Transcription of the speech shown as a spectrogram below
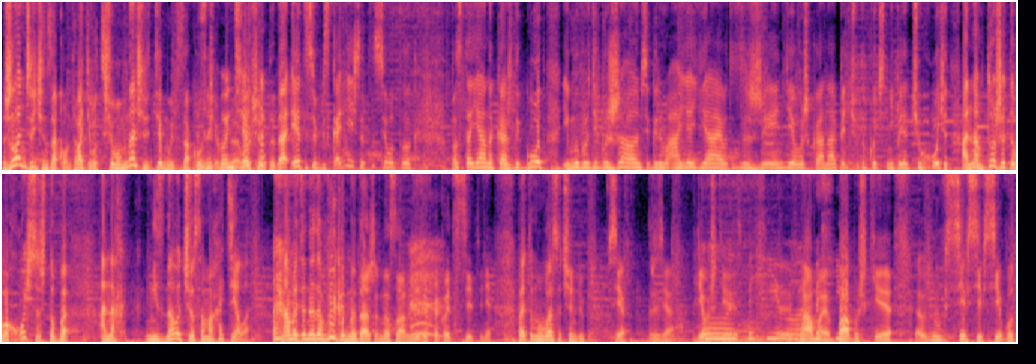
Желание женщин закон. Давайте вот с чего мы начали, тем мы и закончим. Закончим. Да, в общем-то, да. И это все бесконечно, это все вот э, постоянно, каждый год. И мы вроде бы жалуемся, говорим, ай-яй-яй, вот эта Жень, девушка, она опять что-то хочет, не понятно, что хочет. А нам тоже этого хочется, чтобы она не знала, что сама хотела. Нам это иногда выгодно даже, на самом деле, в какой-то степени. Поэтому мы вас очень любим. Всех, друзья, девушки, Ой, спасибо, э, мамы, спасибо. бабушки, э, ну, все-все-все. Вот,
